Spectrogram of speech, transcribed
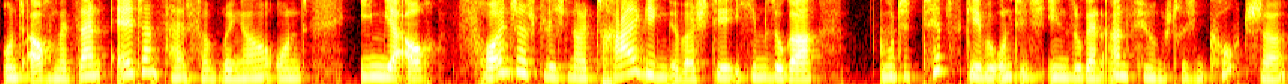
und auch mit seinen Eltern Zeit verbringe und ihm ja auch freundschaftlich neutral gegenüberstehe, ich ihm sogar gute Tipps gebe und ich ihn sogar in Anführungsstrichen coache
